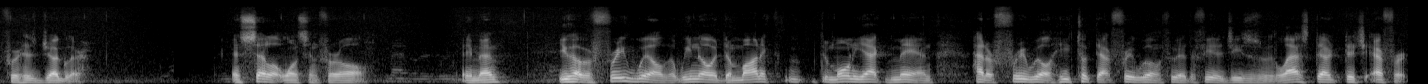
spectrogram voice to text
for his juggler and settle it once and for all. Amen? You have a free will that we know a demonic, demoniac man had a free will. He took that free will and threw it at the feet of Jesus with a last ditch effort.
